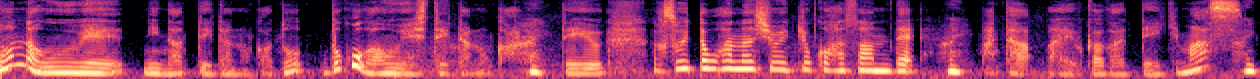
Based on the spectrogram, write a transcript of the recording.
どんな運営になっていたのかどどこが運営していたのかっていう、はい、そういったお話を一曲挟んで、また伺っていきます。はい。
